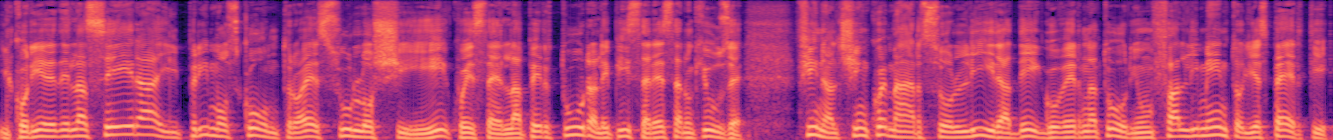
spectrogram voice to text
Il Corriere della Sera, il primo scontro è sullo sci, questa è l'apertura, le piste restano chiuse fino al 5 marzo, l'ira dei governatori, un fallimento, gli esperti,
